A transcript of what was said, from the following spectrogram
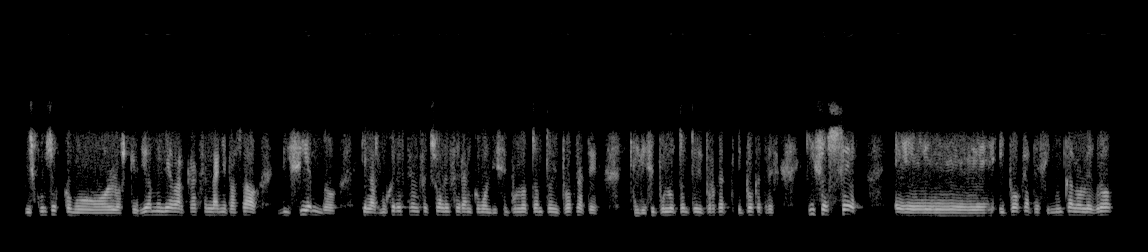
Discursos como los que dio Amelia Barcaz el año pasado, diciendo que las mujeres transexuales eran como el discípulo tonto de Hipócrates, que el discípulo tonto de Hipócrates quiso ser eh, Hipócrates y nunca lo logró,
